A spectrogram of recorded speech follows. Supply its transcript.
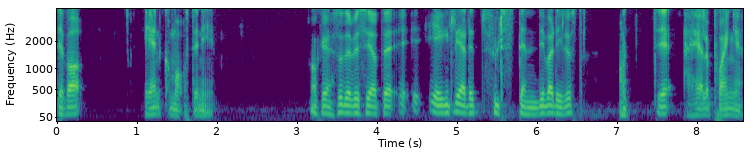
det var 1,89. Ok, Så det vil si at det, e- egentlig er det fullstendig verdiløst? Og det er hele poenget.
